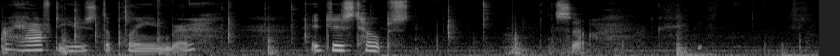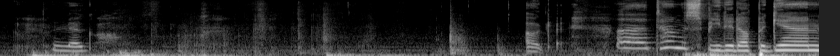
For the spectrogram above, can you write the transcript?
I have to use the plane, bruh. It just helps. So, Lego. Okay. Uh, time to speed it up again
